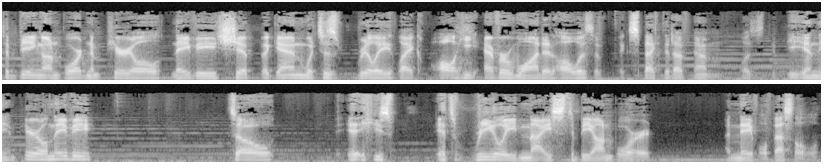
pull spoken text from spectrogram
to being on board an Imperial Navy ship again, which is really like all he ever wanted, always expected of him was to be in the Imperial Navy. So it, he's it's really nice to be on board a naval vessel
